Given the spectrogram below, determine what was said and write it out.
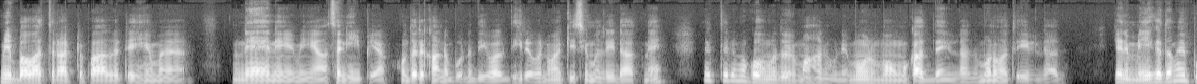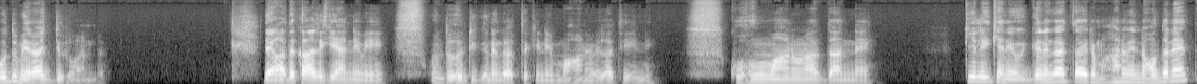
මේ බවත් රට්ටපාලට එහෙම නෑනේ මේ අසනීපයක්. හොඳට කන බොන දේවල් දිරවනවා කිසිම ලෙඩක් නෑ. ඇත්තටම කොහොමද ඔය මහාන උනේ? මොන මොකක්ද දැනෙලාද? මොනවද තේරිලාද? කියන්නේ මේක තමයි පොදු මෙරජ්ජුරවන්න. දැන් අද කාලේ කියන්නේ මේ හොඳට ඉගෙන ගත්ත කෙනෙක් මහාන වෙලා තියෙන්නේ. කොහොම මහාන වුණාද දන්නේ නැහැ. කියලා ඒ කියන්නේ ඉගෙන ගත්ත අයට මහාන වෙන්න හොඳ නැද්ද?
